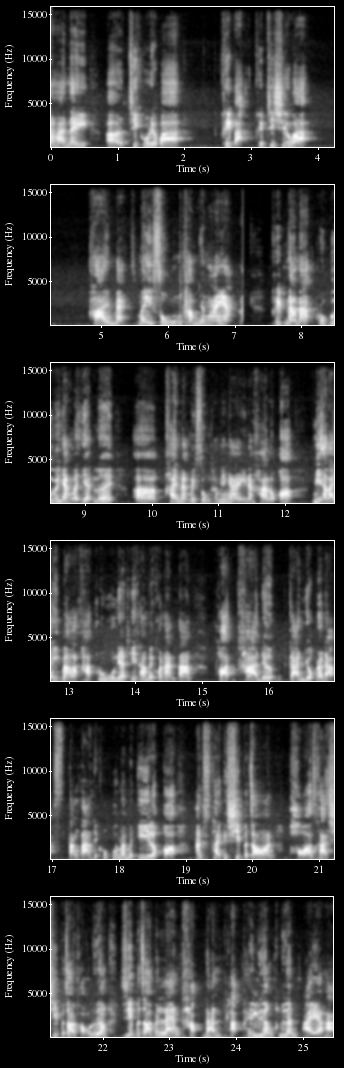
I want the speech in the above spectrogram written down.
นะคะ ในเอ่อที่ครูเรียกว่าคลิปอะคลิปที่ชื่อว่าคลายแม็กซ์ไม่สูงทำยังไงอะคลิปนั้นอะครูพูดไว้อย่างละเอียดเลยเอ่อคลายแม็กซ์ไม่สูงทำยังไงนะคะ แล้วก็มีอะไรอีกบ้างล่ะคะครูเนี่ยที่ทำให้คนอ่านตาม พอตค่ะเดี๋ยวการยกระดับต่างๆ ที่ครูพูดมาเมื่อกี้ แล้วก็อันสุดท้ายคือชีพจรพอสค่ะ ชีพจรของเรื่อง ชีพจรเป็นแรงขับดันผลักให้เรื่องเคลื่อนไปอะค่ะ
